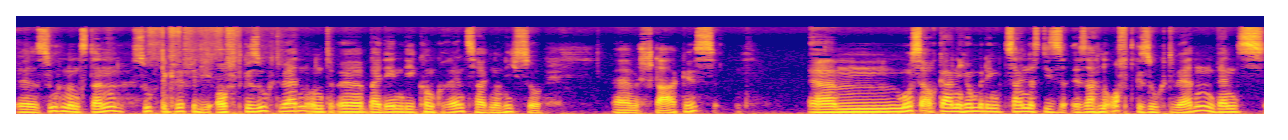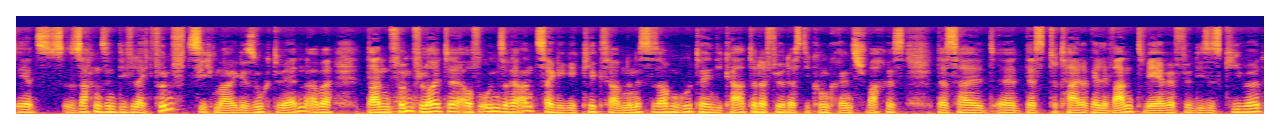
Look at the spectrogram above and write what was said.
äh, suchen uns dann Suchbegriffe, die oft gesucht werden und äh, bei denen die Konkurrenz halt noch nicht so äh, stark ist Ähm, muss auch gar nicht unbedingt sein, dass die Sachen oft gesucht werden. Wenn es jetzt Sachen sind, die vielleicht 50 Mal gesucht werden, aber dann fünf Leute auf unsere Anzeige geklickt haben, dann ist das auch ein guter Indikator dafür, dass die Konkurrenz schwach ist, dass halt äh, das total relevant wäre für dieses Keyword.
